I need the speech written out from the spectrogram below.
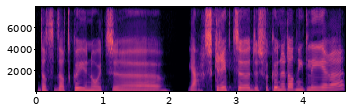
dat, dat kun je nooit. Uh, ja, scripten. Dus we kunnen dat niet leren.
